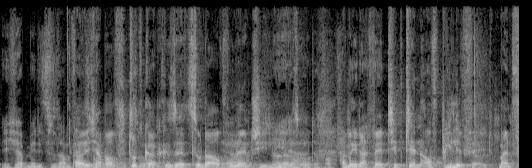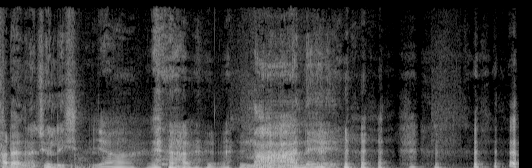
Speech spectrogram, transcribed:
Ich habe mir die Zusammenfassung. Aber ich habe auf Stuttgart gesetzt oder auf Ja, Unentschieden oder so. Habe mir gedacht, wer tippt denn auf Bielefeld? Mein Vater natürlich. Ja, ja, Mann, ey.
